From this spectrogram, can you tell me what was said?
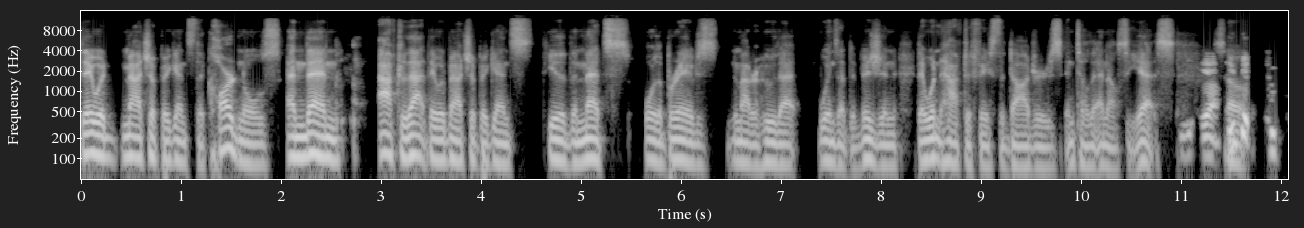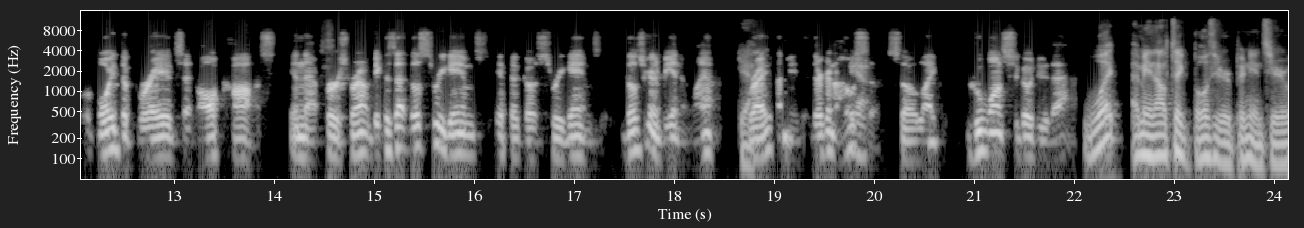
they would match up against the Cardinals, and then after that, they would match up against either the Mets or the Braves, no matter who that wins that division. They wouldn't have to face the Dodgers until the NLCS. Yeah, So- you could avoid the Braves at all costs in that first round because that those three games, if it goes three games, those are going to be in Atlanta, Yeah. right? I mean, they're going to host Yeah. them. So, like, who wants to go do that? What I mean, I'll take both your opinions here.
